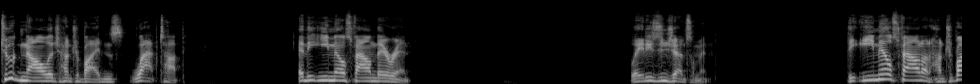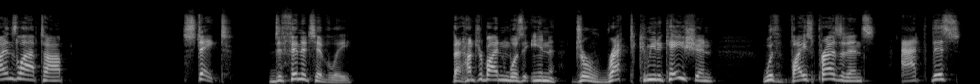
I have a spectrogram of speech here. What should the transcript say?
to acknowledge Hunter Biden's laptop and the emails found therein. Ladies and gentlemen, the emails found on Hunter Biden's laptop state definitively that Hunter Biden was in direct communication with vice presidents at this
